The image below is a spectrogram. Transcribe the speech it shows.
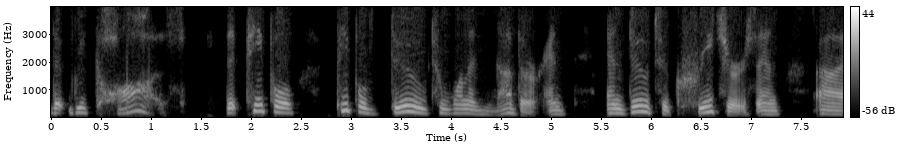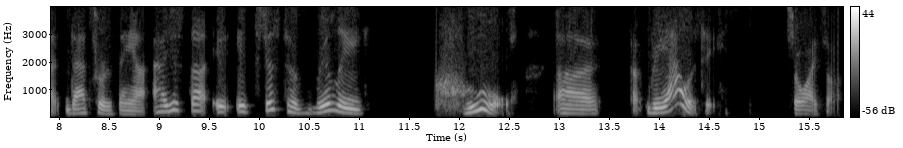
that we cause that people people do to one another and and do to creatures and uh, that sort of thing. I, I just thought it, it's just a really cruel uh, reality so I thought.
